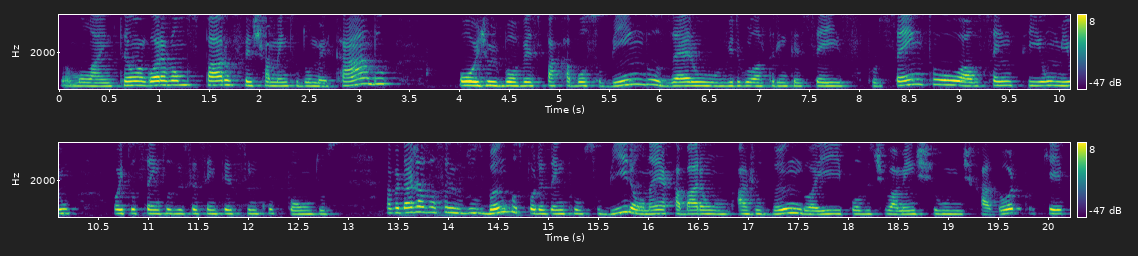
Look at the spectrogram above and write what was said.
vamos lá, então, agora vamos para o fechamento do mercado. Hoje o Ibovespa acabou subindo 0,36% aos 101 mil 865 pontos. Na verdade, as ações dos bancos, por exemplo, subiram, né, acabaram ajudando aí positivamente o indicador, porque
